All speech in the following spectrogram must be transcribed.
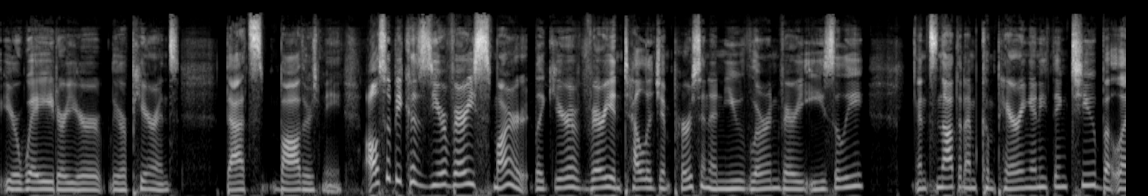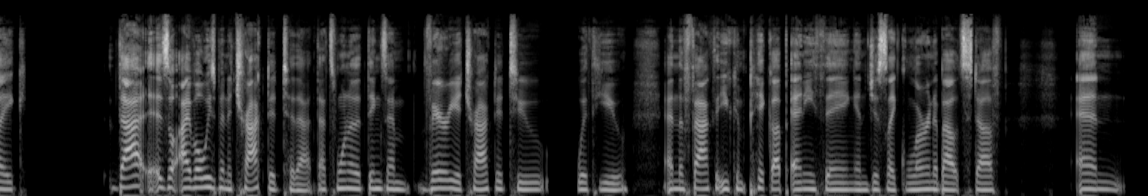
your weight or your your appearance that's bothers me. Also because you're very smart. Like you're a very intelligent person and you learn very easily. And it's not that i'm comparing anything to you but like that is i've always been attracted to that. That's one of the things i'm very attracted to with you. And the fact that you can pick up anything and just like learn about stuff. And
